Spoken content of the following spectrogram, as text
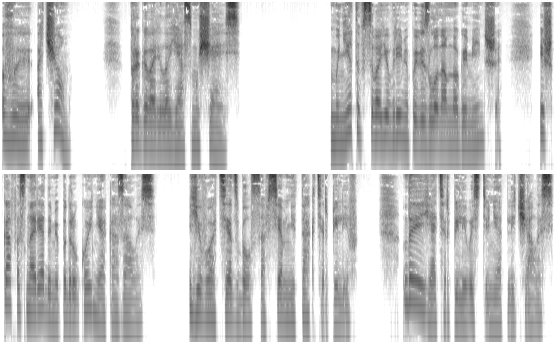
«Вы о чем? проговорила я, смущаясь. Мне-то в свое время повезло намного меньше и шкафа с нарядами под рукой не оказалось. Его отец был совсем не так терпелив. Да и я терпеливостью не отличалась.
